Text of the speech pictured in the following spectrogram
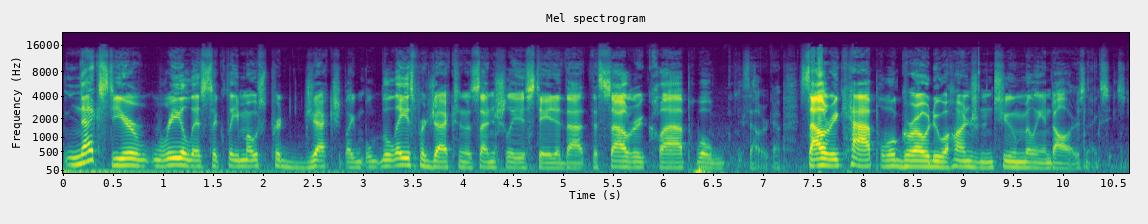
next year, realistically, most projection, like the latest projection, essentially is stated that the salary cap will salary cap salary cap will grow to 102 million dollars next season.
